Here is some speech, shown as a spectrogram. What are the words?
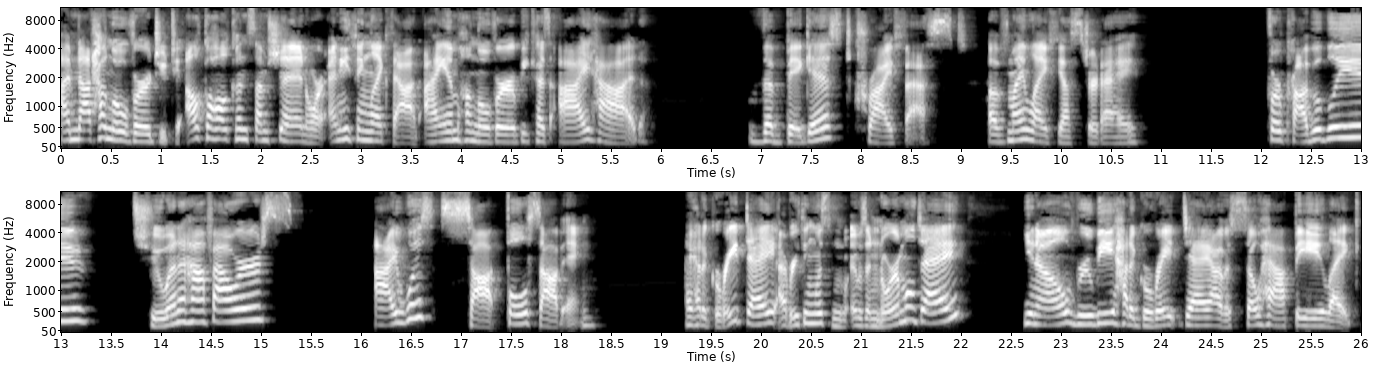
I'm not hungover due to alcohol consumption or anything like that. I am hungover because I had the biggest cry fest of my life yesterday for probably two and a half hours. I was sob- full sobbing. I had a great day. Everything was, it was a normal day. You know, Ruby had a great day. I was so happy, like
